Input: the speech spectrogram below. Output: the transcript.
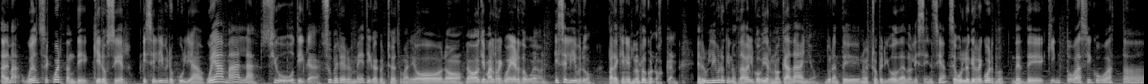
Además, weón, ¿se acuerdan de Quiero ser? Ese libro culiado. Wea mala, ciútica, súper hermética, con de tu madre. Oh, no, no, qué mal recuerdo, weón. Ese libro, para quienes no lo conozcan, era un libro que nos daba el gobierno cada año durante nuestro periodo de adolescencia, según lo que recuerdo, desde quinto básico hasta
